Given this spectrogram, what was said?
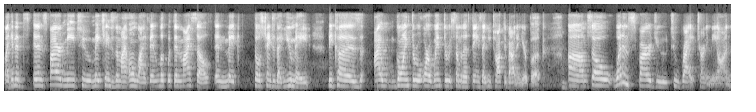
Like it it inspired me to make changes in my own life and look within myself and make those changes that you made because I'm going through or went through some of the things that you talked about in your book. Um, so what inspired you to write Turning Me On?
